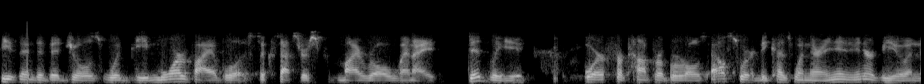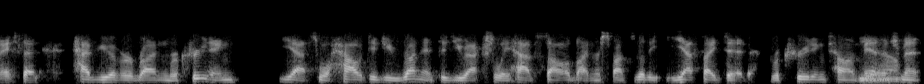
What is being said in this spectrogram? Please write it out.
these individuals would be more viable as successors for my role when I did leave or for comparable roles elsewhere because when they're in an interview and they said, Have you ever run recruiting? Yes. Well, how did you run it? Did you actually have solid line responsibility? Yes, I did. Recruiting, talent yeah. management,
